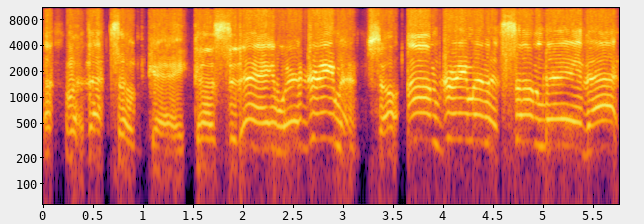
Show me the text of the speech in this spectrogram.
but that's okay because today we're dreaming. So I'm dreaming that someday that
